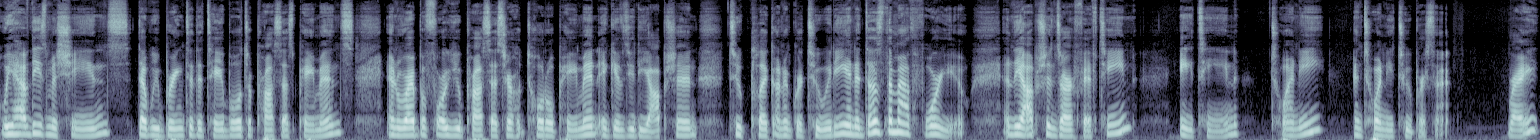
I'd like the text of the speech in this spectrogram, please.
we have these machines that we bring to the table to process payments. And right before you process your total payment, it gives you the option to click on a gratuity and it does the math for you. And the options are 15, 18, 20, and 22%. Right?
